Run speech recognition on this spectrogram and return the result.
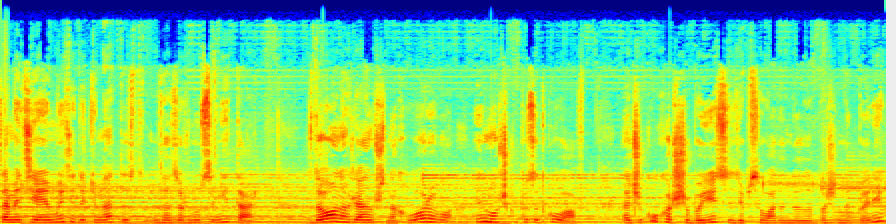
Саме цієї миті до кімнати зазирнув санітар. Здивовано глянувши на хворого, він мовчки позадкував, наче кухар, що боїться зіпсувати недопечений пиріг,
